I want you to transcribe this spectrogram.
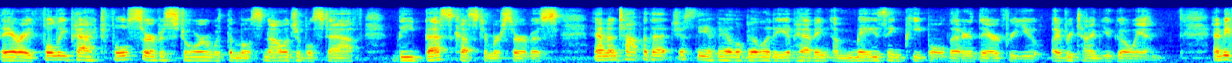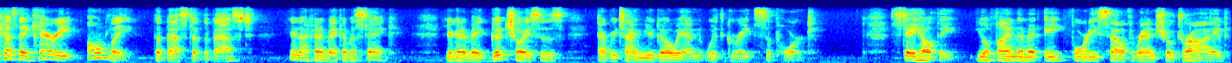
They are a fully packed, full service store with the most knowledgeable staff, the best customer service, and on top of that, just the availability of having amazing people that are there for you every time you go in. And because they carry only the best of the best, you're not going to make a mistake. You're going to make good choices every time you go in with great support. Stay healthy. You'll find them at 840 South Rancho Drive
